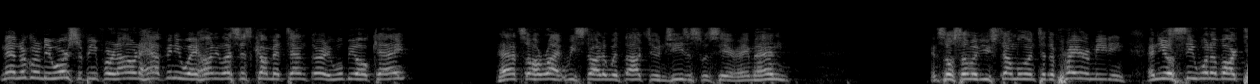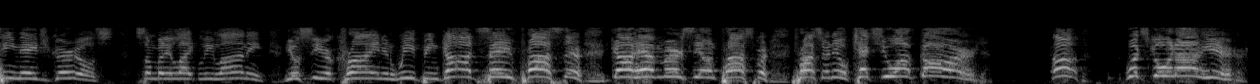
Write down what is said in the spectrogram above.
Man, they're going to be worshiping for an hour and a half anyway, honey. Let's just come at 10:30. We'll be okay. That's all right. We started without you, and Jesus was here. Amen. And so some of you stumble into the prayer meeting and you'll see one of our teenage girls, somebody like Lilani. You'll see her crying and weeping. God save Prosper. God have mercy on Prosper. Prosper, and it'll catch you off guard. Huh? What's going on here?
